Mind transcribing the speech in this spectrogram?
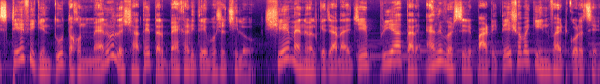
স্টেফি কিন্তু তখন ম্যানুয়েলের সাথে তার বেকারিতে বসেছিল। সে ম্যানুয়েলকে জানায় যে প্রিয়া তার অ্যানিভার্সারি পার্টিতে সবাইকে ইনভাইট করেছে।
